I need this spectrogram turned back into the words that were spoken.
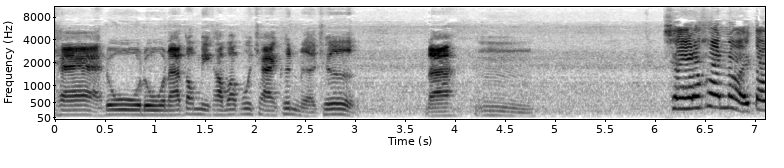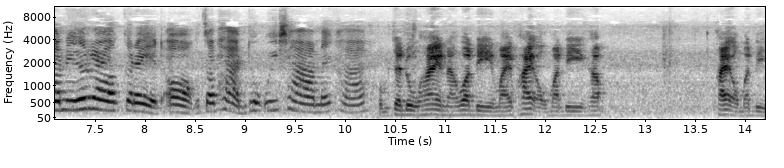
แชร์ดูดูนะ ต้องมีคำว่าผู้แชร์ขึ้นเหนือชื่อ นะ อืม แชร์ละครหน่อยตอนนี้รอเกรดออกจะผ่านทุกวิชาไหมคะผมจะดูให้นะว่าดีไหมไพ่ออกมาดีครับไพ่ออกมาดี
